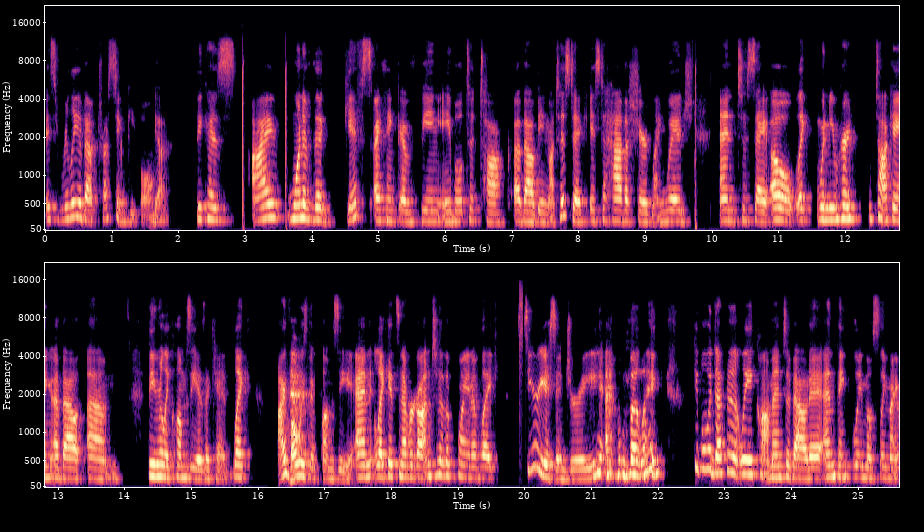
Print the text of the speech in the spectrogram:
it's really about trusting people. Yeah. Because I, one of the gifts I think of being able to talk about being autistic is to have a shared language and to say, oh, like when you were talking about um, being really clumsy as a kid, like I've always been clumsy and like it's never gotten to the point of like serious injury, but like people would definitely comment about it and thankfully mostly my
